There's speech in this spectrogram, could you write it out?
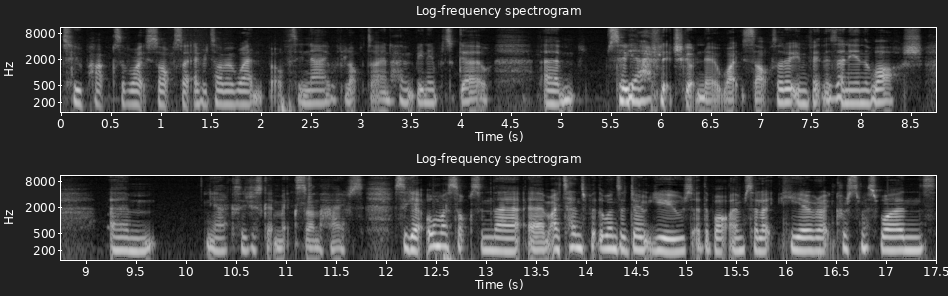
two packs of white socks like every time I went, but obviously now with lockdown I haven't been able to go. Um, so yeah, I've literally got no white socks. I don't even think there's any in the wash. Um, yeah because they just get mixed around the house so yeah all my socks in there um, I tend to put the ones I don't use at the bottom so like here like Christmas ones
